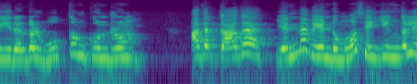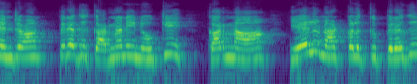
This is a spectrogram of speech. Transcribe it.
வீரர்கள் ஊக்கம் குன்றும். அதற்காக என்ன வேண்டுமோ செய்யுங்கள் என்றான். பிறகு கர்ணனை நோக்கி கர்ணா ஏழு நாட்களுக்கு பிறகு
